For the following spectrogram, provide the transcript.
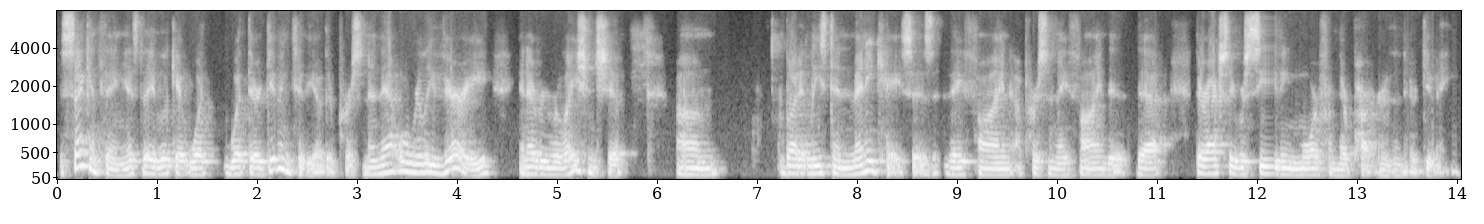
The second thing is they look at what what they're giving to the other person and that will really vary in every relationship um, but at least in many cases they find a person they find that, that they're actually receiving more from their partner than they're giving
